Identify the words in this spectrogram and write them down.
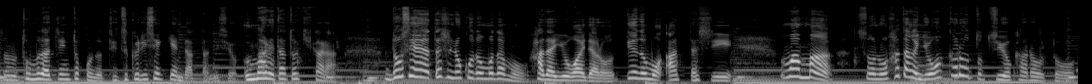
その友達のとこの手作り石鹸だったんですよ生まれた時からどうせ私の子供だもん肌弱いだろうっていうのもあったしまあまあその肌が弱かろうと強かろうと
